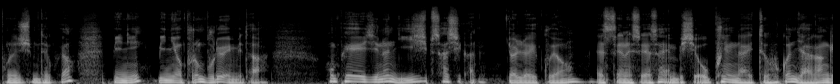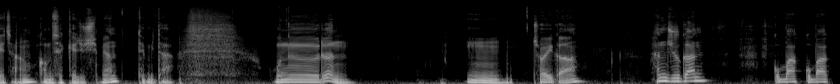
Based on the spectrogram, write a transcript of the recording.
보내주시면 되고요. 미니, 미니 어플은 무료입니다. 홈페이지는 24시간 열려 있고요. SNS에서 MBC 오프닝 나이트 혹은 야간 개장 검색해 주시면 됩니다. 오늘은 음, 저희가 한 주간 꼬박꼬박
